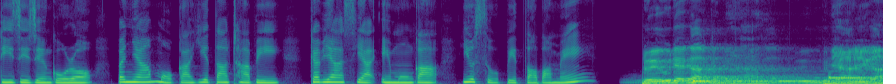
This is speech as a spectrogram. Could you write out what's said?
ဒီစီစဉ်ကိုတော့ပညာမော်ကရေးသားထားပြီး ကဗျာဆရာအင်မွန်ကရွတ်ဆိုပေးသွားပါမယ်။လွေဦးတဲ့ကကဗျာကဗျာတွေကလွေ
